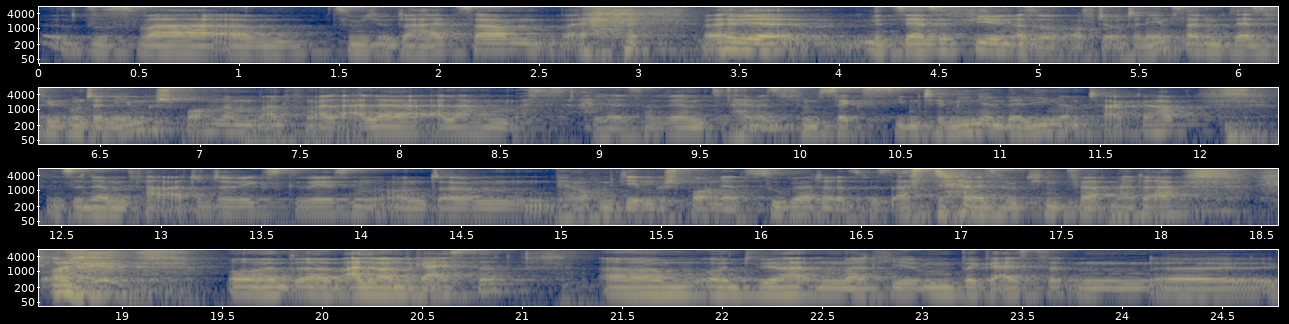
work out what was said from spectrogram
das war ähm, ziemlich unterhaltsam, weil, weil wir mit sehr, sehr vielen, also auf der Unternehmensseite mit sehr, sehr vielen Unternehmen gesprochen haben am Anfang. Alle, alle, alle haben, was ist alles? Wir haben teilweise fünf, sechs, sieben Termine in Berlin am Tag gehabt und sind dann mit dem Fahrrad unterwegs gewesen. Und ähm, wir haben auch mit jedem gesprochen, der uns zugehört hat. Also wir saßen teilweise wirklich mit Pförtner da. Und, und ähm, alle waren begeistert. Ähm, und wir hatten nach jedem begeisterten äh,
